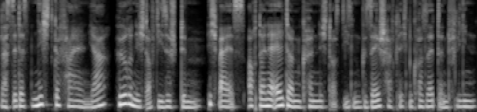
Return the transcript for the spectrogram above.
Lass dir das nicht gefallen, ja? Höre nicht auf diese Stimmen. Ich weiß, auch deine Eltern können nicht aus diesem gesellschaftlichen Korsett entfliehen.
